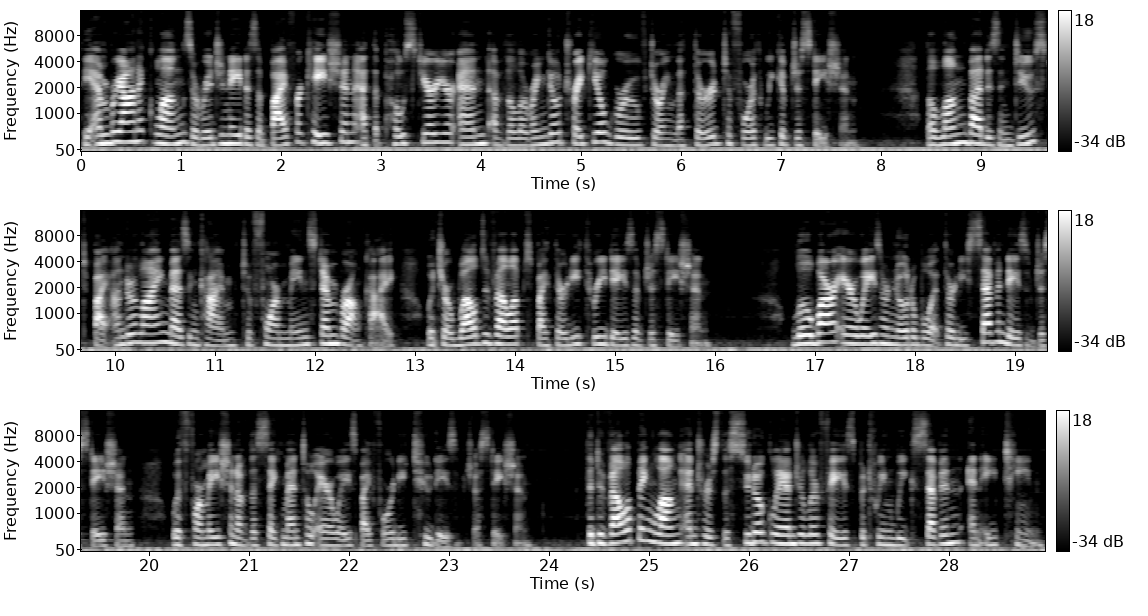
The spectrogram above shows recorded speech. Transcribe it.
The embryonic lungs originate as a bifurcation at the posterior end of the laryngotracheal groove during the third to fourth week of gestation. The lung bud is induced by underlying mesenchyme to form mainstem bronchi, which are well developed by 33 days of gestation. Lobar airways are notable at 37 days of gestation, with formation of the segmental airways by 42 days of gestation. The developing lung enters the pseudoglandular phase between weeks 7 and 18.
